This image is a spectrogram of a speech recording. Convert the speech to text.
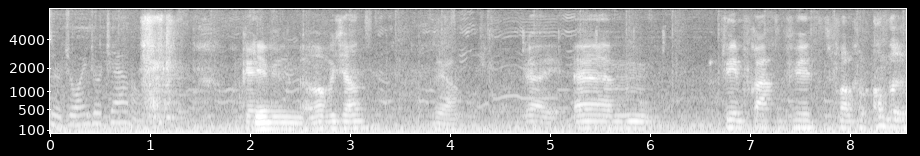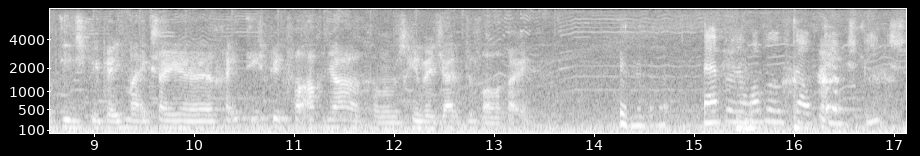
User joined your channel. Oké, Jimmy. Robert-Jan. Ja. Ja, ehm Wim vraagt of je toevallig een andere teamspeak heeft, maar ik zei eh, geen teamspeak van 8-jarigen, maar misschien weet jij het toevallig heen. We hebben nog op hotel Teamspeaks.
